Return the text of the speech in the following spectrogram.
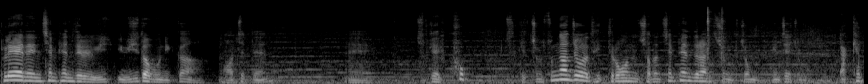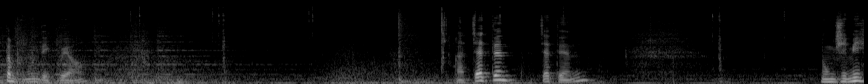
플레이해야 되는 챔피언들을 위- 위주다 보니까 어쨌든 예, 저렇게 쿡 이렇게 좀 순간적으로 데- 들어오는 저런 챔피언들한테 좀, 좀 굉장히 좀 약했던 부분도 있고요. 아, 어쨌든 어쨌든 농심이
